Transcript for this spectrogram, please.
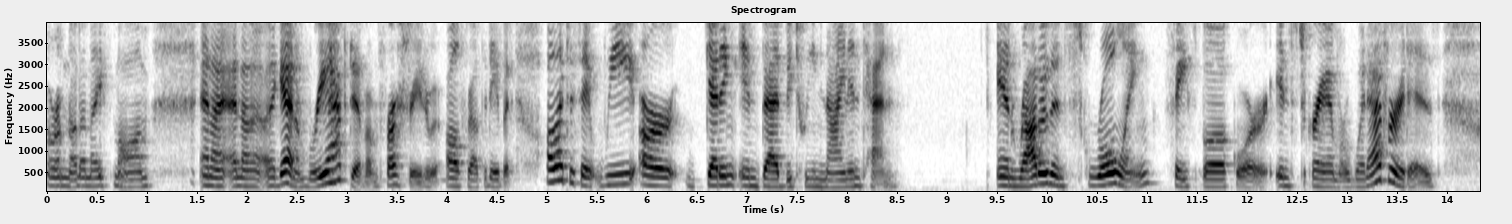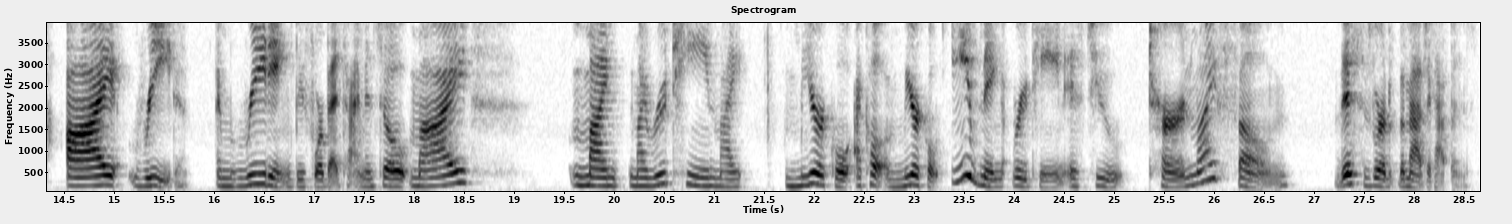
or I'm not a nice mom. And I and I, again, I'm reactive. I'm frustrated all throughout the day, but all that to say, we are getting in bed between 9 and 10. And rather than scrolling Facebook or Instagram or whatever it is, I read. I'm reading before bedtime. And so my my my routine, my miracle, I call it a miracle evening routine is to turn my phone. This is where the magic happens.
